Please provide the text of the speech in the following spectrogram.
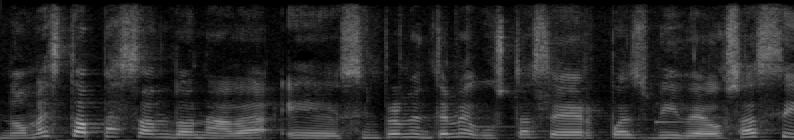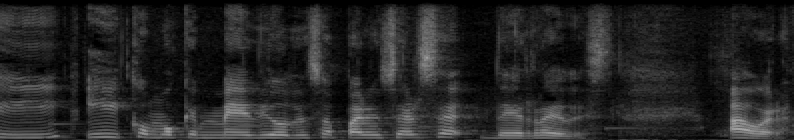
no me está pasando nada, eh, simplemente me gusta hacer pues videos así y como que medio desaparecerse de redes. Ahora,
